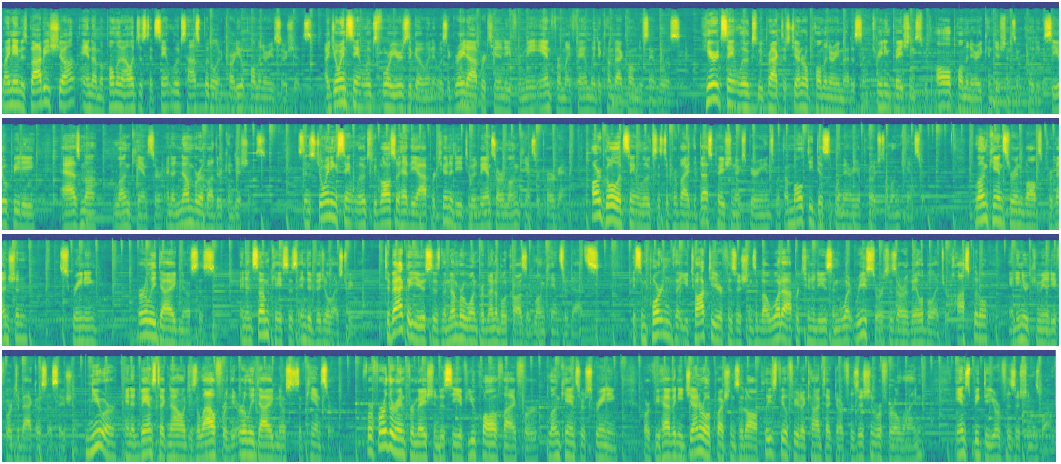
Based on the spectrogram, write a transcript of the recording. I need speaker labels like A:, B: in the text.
A: My name is Bobby Shah, and I'm a pulmonologist at St. Luke's Hospital at Cardiopulmonary Associates. I joined St. Luke's four years ago, and it was a great opportunity for me and for my family to come back home to St. Louis. Here at St. Luke's, we practice general pulmonary medicine, treating patients with all pulmonary conditions, including COPD, asthma, lung cancer, and a number of other conditions. Since joining St. Luke's, we've also had the opportunity to advance our lung cancer program. Our goal at St. Luke's is to provide the best patient experience with a multidisciplinary approach to lung cancer. Lung cancer involves prevention, screening, early diagnosis, and in some cases, individualized treatment. Tobacco use is the number one preventable cause of lung cancer deaths. It's important that you talk to your physicians about what opportunities and what resources are available at your hospital and in your community for tobacco cessation. Newer and advanced technologies allow for the early diagnosis of cancer. For further information to see if you qualify for lung cancer screening or if you have any general questions at all, please feel free to contact our physician referral line and speak to your physician as well.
